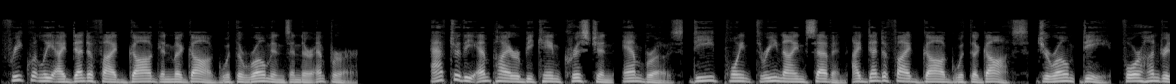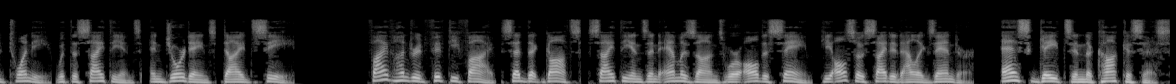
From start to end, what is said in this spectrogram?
frequently identified Gog and Magog with the Romans and their emperor. After the empire became Christian, Ambrose d. identified Gog with the Goths, Jerome d. 420 with the Scythians, and Jordanes died c. 555 said that Goths, Scythians and Amazons were all the same. He also cited Alexander's gates in the Caucasus.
